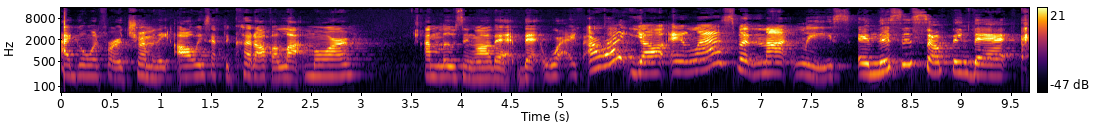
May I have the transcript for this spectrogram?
I go in for a trim and they always have to cut off a lot more. I'm losing all that that wife. All right, y'all. And last but not least, and this is something that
